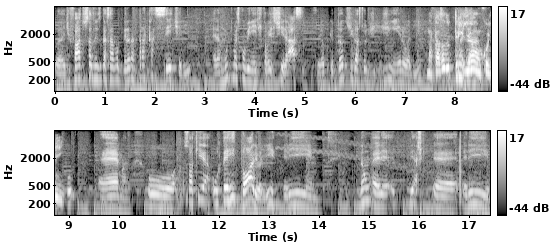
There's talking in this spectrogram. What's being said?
É, de fato, os Estados Unidos gastavam grana pra cacete ali. Era muito mais conveniente que talvez tirasse, entendeu? Porque tanto de gastou de dinheiro ali. Na casa do trilhão, a, Colim. É, mano. O, só que o território ali, ele não ele, ele acho que é, ele,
